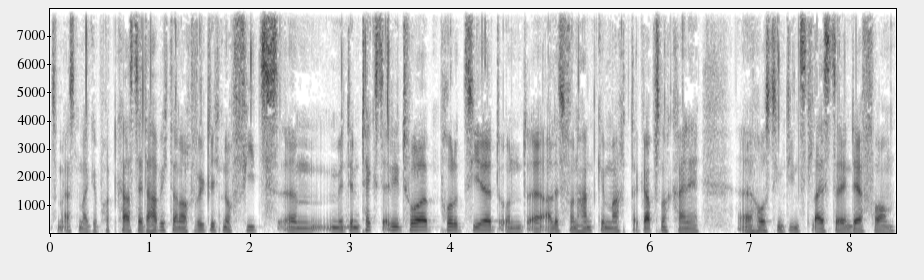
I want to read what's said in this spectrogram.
zum ersten Mal gepodcastet. Da habe ich dann auch wirklich noch Feeds ähm, mit dem Texteditor produziert und äh, alles von Hand gemacht. Da gab es noch keine äh, Hosting-Dienstleister in der Form.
